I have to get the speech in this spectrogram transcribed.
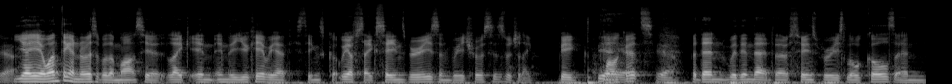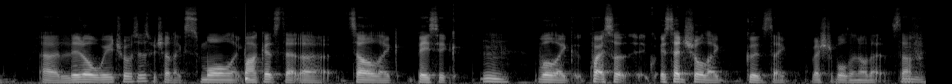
yeah. Yeah, yeah. One thing I noticed about the marts here, like in, in the UK, we have these things. Called, we have like Sainsbury's and Waitroses, which are like big Yeah, yeah, markets. Yeah. But then within that, there are Sainsbury's locals and uh, little Waitroses, which are like small like markets that uh, sell like basic, Mm. well, like quite so, essential like goods like vegetables and all that stuff. Mm.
